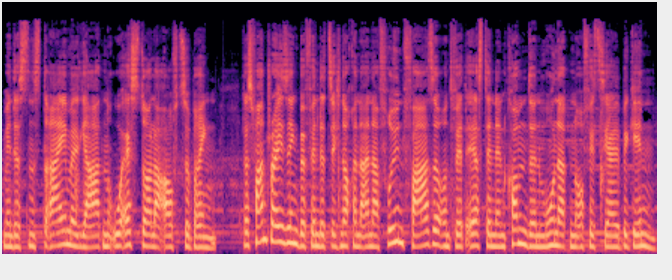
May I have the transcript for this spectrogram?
mindestens drei Milliarden US-Dollar aufzubringen. Das Fundraising befindet sich noch in einer frühen Phase und wird erst in den kommenden Monaten offiziell beginnen.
